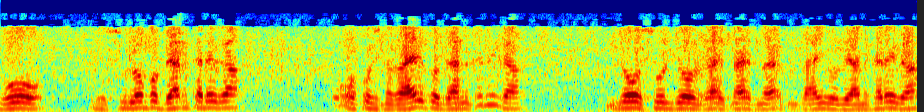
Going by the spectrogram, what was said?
وہ اصولوں کو بیان کرے گا، اور کچھ نظائر کو بیان کرے گا۔ جو اصول، جو نظائر کو بیان کرے گا،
